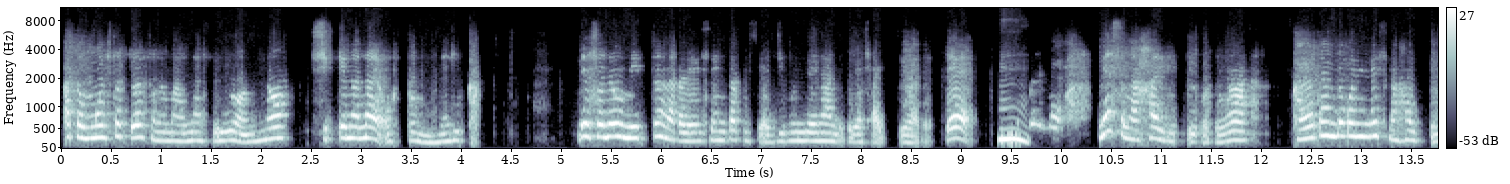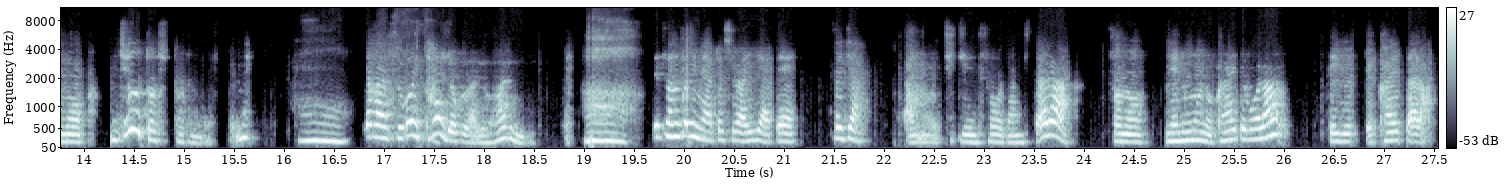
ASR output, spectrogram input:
あともう一つはそのマイナスイオンの湿気のないお布団に寝るか。で、それを3つの中で選択肢は自分で選んでくださいって言われて、うん。メスが入るっていうことは、体のところにメスが入っても10年取るんですよね。おーだからすごい体力が弱るんです。あで、その時に私は嫌で、それじゃあ、あの、父に相談したら、その、寝るもの変えてごらんって言って変えたら、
